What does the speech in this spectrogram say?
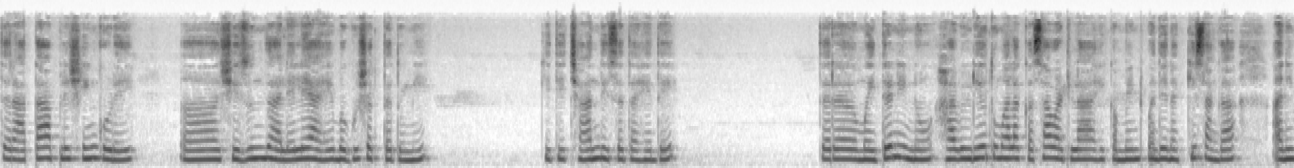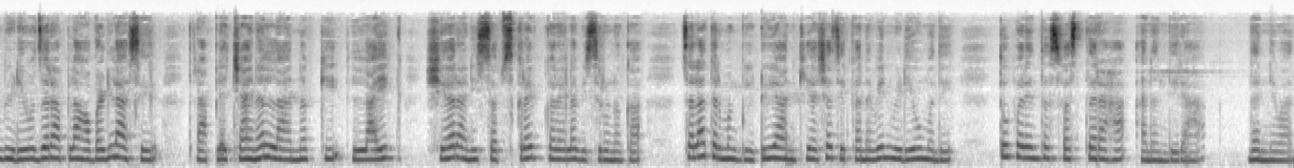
तर आता आपले शेंगोडे शिजून झालेले आहे बघू शकता तुम्ही. किती छान दिसत आहे ते. तर मैत्रिणींनो हा व्हिडिओ तुम्हाला कसा वाटला हे कमेंटमध्ये नक्की सांगा. आणि व्हिडिओ जर आपला आवडला असेल तर आपल्या चॅनलला नक्की लाईक शेअर आणि सबस्क्राईब करायला विसरू नका. चला तर मग भेटूया आणखी अशाच एका नवीन व्हिडिओमध्ये. तोपर्यंत स्वस्त रहा आनंदी रहा. धन्यवाद.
